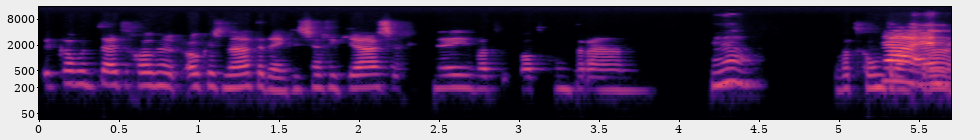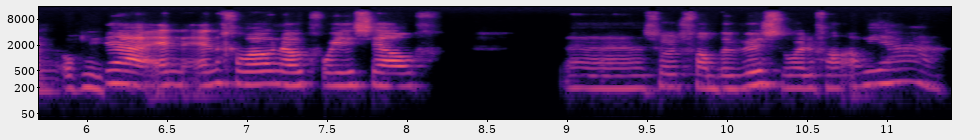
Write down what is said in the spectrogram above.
de komende tijd gewoon ook eens na te denken. Zeg ik ja, zeg ik nee, wat, wat komt eraan? Ja, Wat komt Ja, er en- aan of niet? ja en, en gewoon ook voor jezelf eh, een soort van bewust worden van, oh ja,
